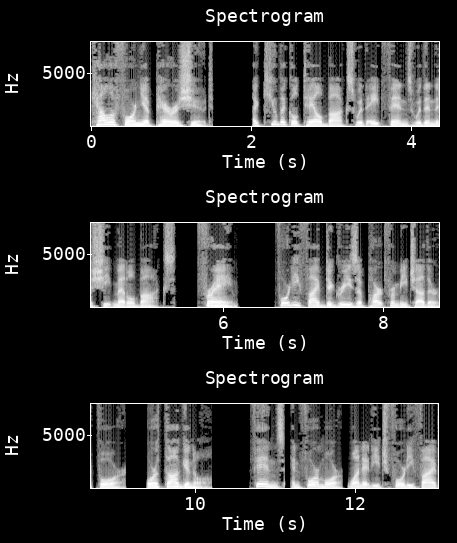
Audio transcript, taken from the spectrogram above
California parachute, a cubical tail box with eight fins within the sheet metal box frame, 45 degrees apart from each other for orthogonal Fins, and four more, one at each 45,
